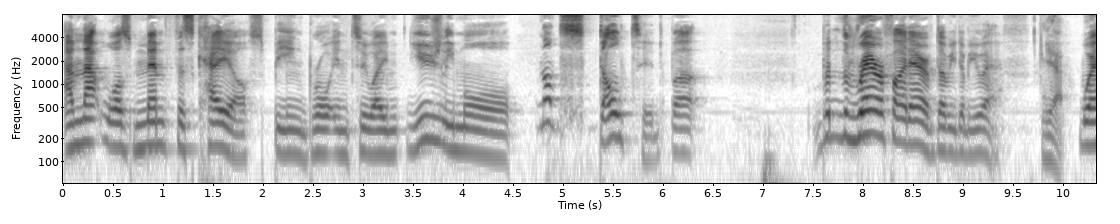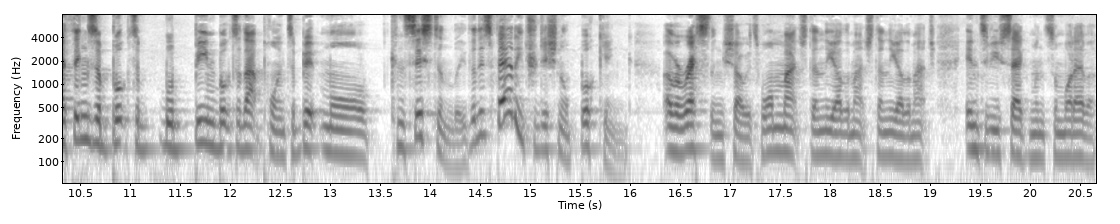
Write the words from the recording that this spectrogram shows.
And that was Memphis Chaos being brought into a usually more, not stulted, but but the rarefied air of WWF Yeah. where things are booked were being booked at that point a bit more consistently. That it's fairly traditional booking of a wrestling show. It's one match, then the other match, then the other match, interview segments and whatever.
